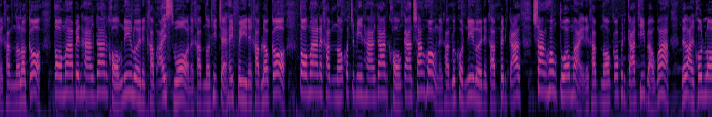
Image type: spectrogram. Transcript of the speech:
นะครับเนาะแล้วก็ต่อมาเป็นทางด้านของนี่เลยนะครับไอซ์วอลนะครับเนาะที่แจกให้ฟรีนะครับแล้วก็ต่อมานะครับเนาะก็จะมีทางด้านของการสร้างห้องนะครับทุกคนนี่เลยนะครับเป็นการสร้างห้องตัวใหม่นะครับเนาะก็เป็นการที่แบบว่าหลายๆคนรอ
